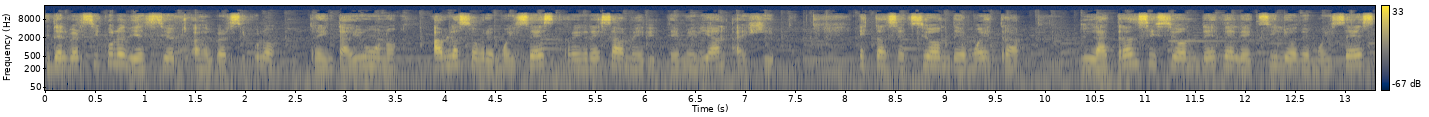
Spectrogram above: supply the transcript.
del versículo 18 al versículo 31 habla sobre Moisés regresa de Medián a Egipto. Esta sección demuestra la transición desde el exilio de Moisés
